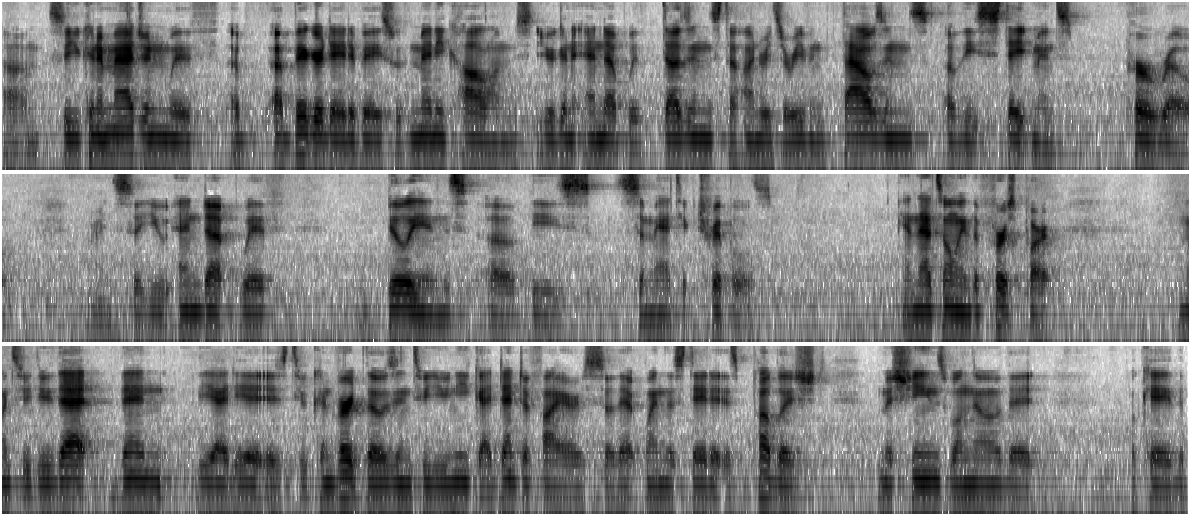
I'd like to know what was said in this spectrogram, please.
Um, so you can imagine with a, a, bigger database with many columns, you're going to end up with dozens to hundreds or even thousands of these statements per row. Right? So you end up with billions of these semantic triples. And that's only the first part. Once you do that, then the idea is to convert those into unique identifiers so that when this data is published, machines will know that, okay, the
